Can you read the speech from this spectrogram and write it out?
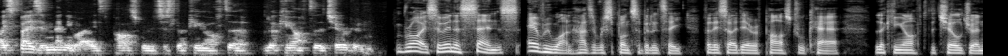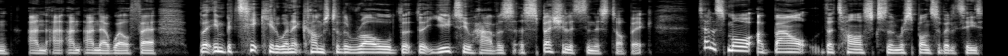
I suppose in many ways, the pastoral is just looking after looking after the children. Right. So, in a sense, everyone has a responsibility for this idea of pastoral care, looking after the children and and, and their welfare. But in particular, when it comes to the role that, that you two have as, as specialists in this topic, Tell us more about the tasks and responsibilities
